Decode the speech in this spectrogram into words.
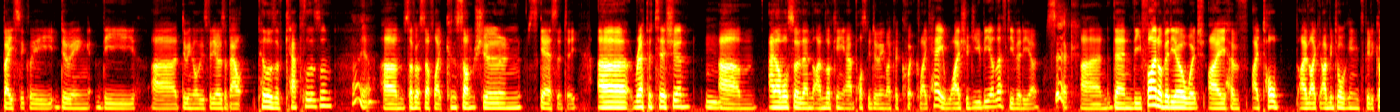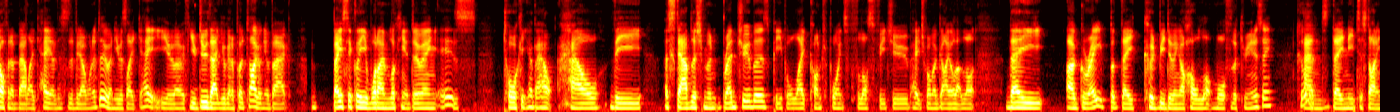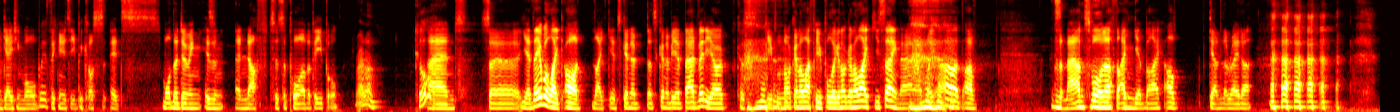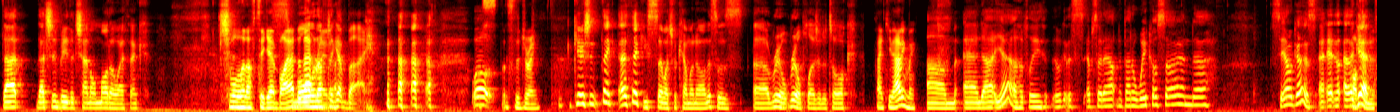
basically doing the uh doing all these videos about pillars of capitalism. oh yeah Um, so I've got stuff like consumption, scarcity, uh, repetition. Um, and I've also then I'm looking at possibly doing like a quick like, hey, why should you be a lefty video? sick And then the final video, which I have, I told, I like, I've been talking to Peter Coffin about like, hey, this is the video I want to do, and he was like, hey, you know, if you do that, you're going to put a target on your back. Basically, what I'm looking at doing is talking about how the establishment bread tubers, people like ContraPoints, Philosophy Tube, hbomberguy, all that lot, they are great, but they could be doing a whole lot more for the community. Cool. And they need to start engaging more with the community because it's what they're doing isn't enough to support other people. Right on. Cool. And so yeah they were like oh like it's gonna that's gonna be a bad video because people are not gonna like people are not gonna like you saying that and i was like oh I'll, it doesn't matter i'm small enough that i can get by i'll get under the radar that that should be the channel motto, I think. small enough to get by Small enough to get by. well, that's, that's the dream Gutian, thank uh, thank you so much for coming on. This was a real real pleasure to talk. Thank you for having me Um, and uh, yeah, hopefully we'll get this episode out in about a week or so, and uh, see how it goes. And, and, and again.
